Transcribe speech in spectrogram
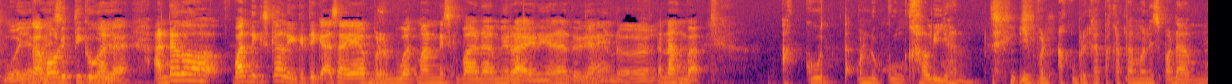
Buaya Buaya, nggak mau ditikung Buaya. Anda. Anda kok panik sekali ketika saya berbuat manis kepada Mira ini ya tuh. Ya. Tenang Mbak. Aku tak mendukung kalian. Even aku berkata-kata manis padamu.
